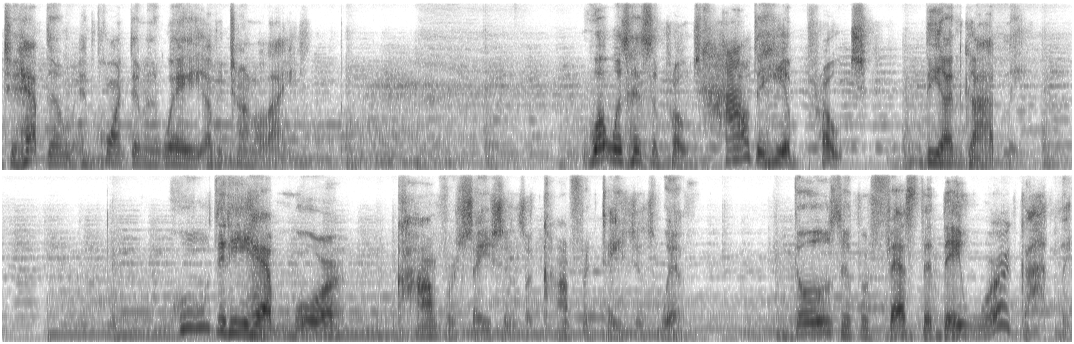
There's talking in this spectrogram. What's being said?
to help them and point them in the way of eternal life. What was his approach? How did he approach the ungodly? Who did he have more conversations or confrontations with? Those who professed that they were godly.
